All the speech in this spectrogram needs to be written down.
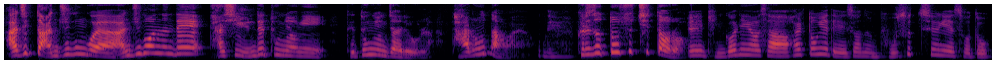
아직도 안 죽은 거야. 안 죽었는데 다시 윤 대통령이 대통령 자리에 올라. 바로 나와요. 네. 그래서 또 수치 떨어. 네, 김건희 여사 활동에 대해서는 보수층에서도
